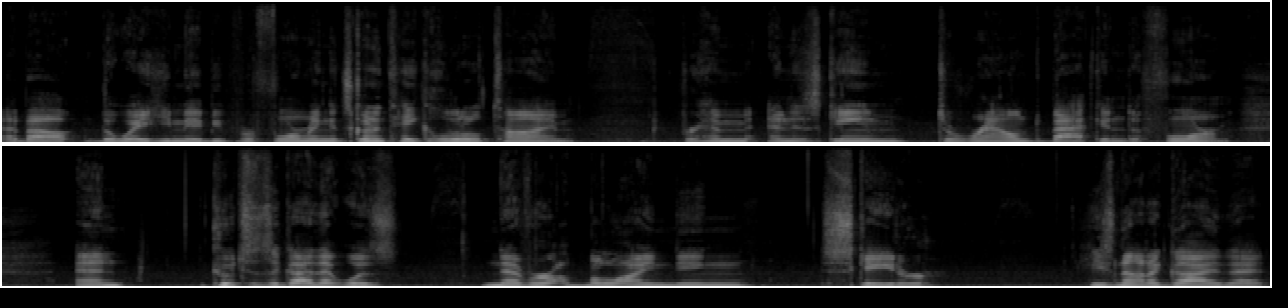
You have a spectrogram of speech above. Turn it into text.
about the way he may be performing. It's going to take a little time for him and his game to round back into form. And Coots is a guy that was never a blinding skater. He's not a guy that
